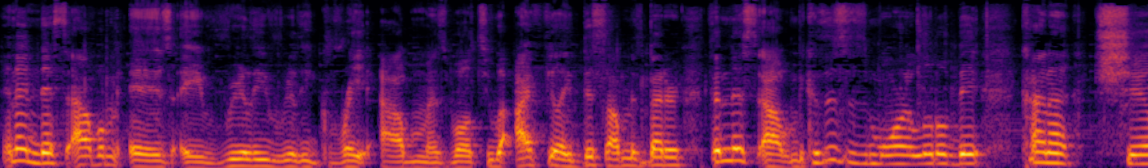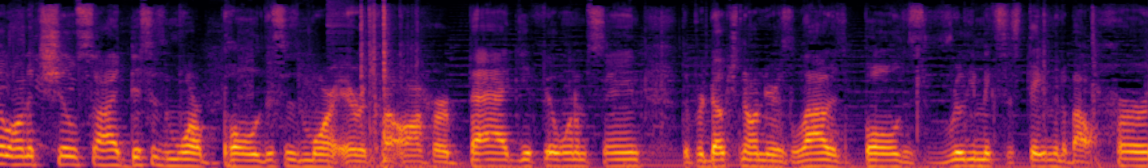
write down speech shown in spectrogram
And then this album is a really, really great album as well, too. I feel like this album is better than this album because this is more a little bit kind of chill on the chill side. This is more bold. This is more Erykah on her bag. You feel what I'm saying? The production on there is loud, it's bold, it really makes a statement about her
